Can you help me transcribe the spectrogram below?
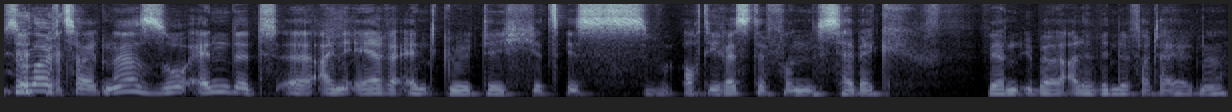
so läuft's halt, ne? So endet äh, eine Ära endgültig. Jetzt ist auch die Reste von Sebek werden über alle Winde verteilt, ne?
